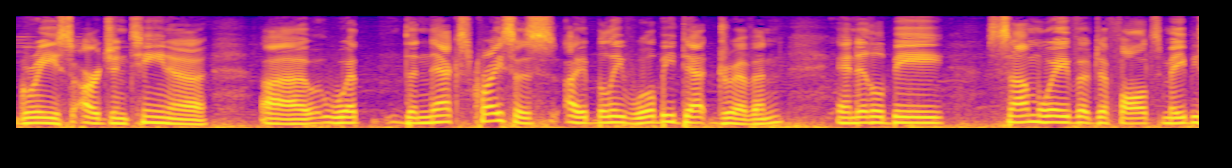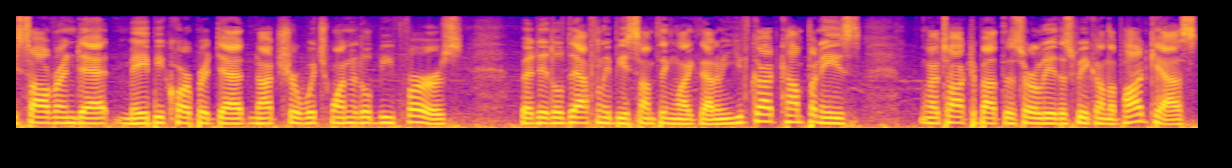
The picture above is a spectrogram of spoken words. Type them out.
Greece, Argentina. Uh, what the next crisis, I believe, will be debt driven, and it'll be some wave of defaults, maybe sovereign debt, maybe corporate debt. Not sure which one it'll be first, but it'll definitely be something like that. I mean, you've got companies. I talked about this earlier this week on the podcast.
